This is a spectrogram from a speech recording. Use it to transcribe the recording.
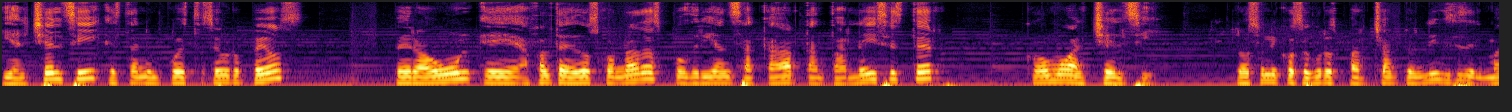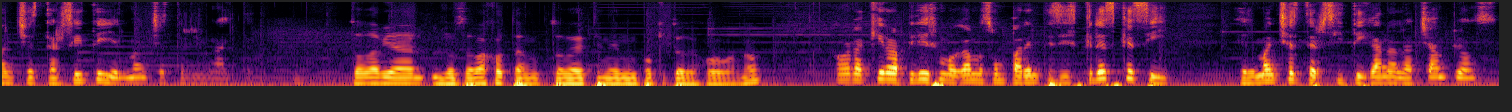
y el Chelsea están en puestos europeos, pero aún eh, a falta de dos jornadas podrían sacar tanto al Leicester como al Chelsea. Los únicos seguros para Champions League es el Manchester City y el Manchester United. Todavía los de abajo todavía tienen un poquito de juego, ¿no? Ahora aquí rapidísimo hagamos un paréntesis. ¿Crees que si el Manchester City gana la Champions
